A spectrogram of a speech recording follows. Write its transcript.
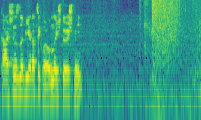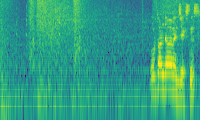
Karşınızda bir yaratık var. Onunla hiç dövüşmeyin. Buradan devam edeceksiniz.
